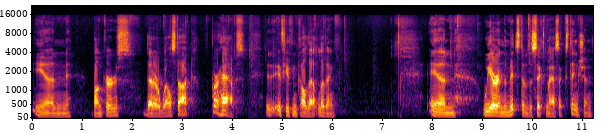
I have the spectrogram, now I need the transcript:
in bunkers that are well stocked? Perhaps, if you can call that living. And we are in the midst of the sixth mass extinction,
